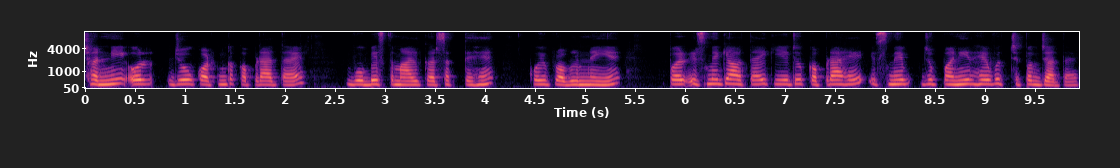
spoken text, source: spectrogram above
छन्नी और जो कॉटन का कपड़ा आता है, वो भी इस्तेमाल कर सकते हैं, कोई प्रॉब्लम नहीं है। पर इसमें क्या होता है कि ये जो कपड़ा है, इसमें जो पनीर है वो चिपक जाता है।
